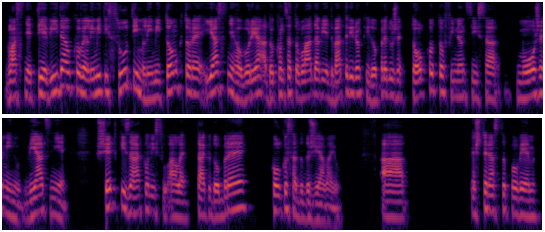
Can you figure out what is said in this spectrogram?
vlastne tie výdavkové limity sú tým limitom, ktoré jasne hovoria, a dokonca to vláda vie 2-3 roky dopredu, že toľko to financí sa môže minúť, viac nie. Všetky zákony sú ale tak dobré, koľko sa dodržiavajú. A ešte raz to poviem,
